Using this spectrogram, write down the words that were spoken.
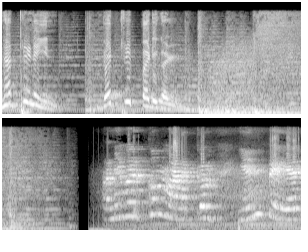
நற்றிணையின் வெற்றிப்படிகள். அனைவருக்கும் வணக்கம். என் பெயர்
